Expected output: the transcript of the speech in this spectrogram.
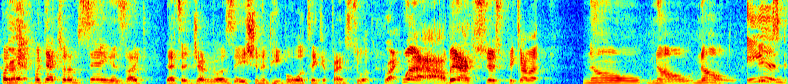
But that, but that's what I'm saying is like that's a generalization and people will take offense to it. Right. Well, that's just become a no, no, no. And- it's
